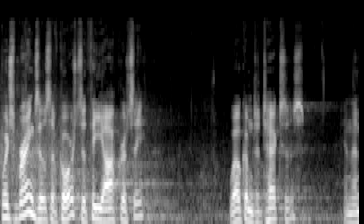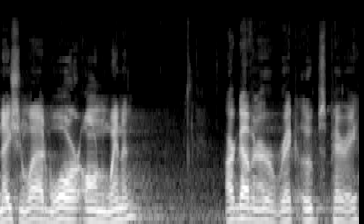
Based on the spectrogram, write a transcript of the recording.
Which brings us, of course, to theocracy. Welcome to Texas and the nationwide war on women. Our governor, Rick Oops Perry,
